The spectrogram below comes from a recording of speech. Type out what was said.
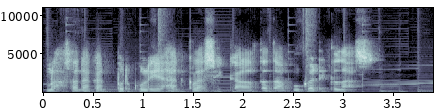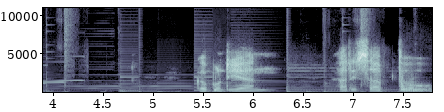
melaksanakan perkuliahan klasikal tetap muka di kelas. Kemudian hari Sabtu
